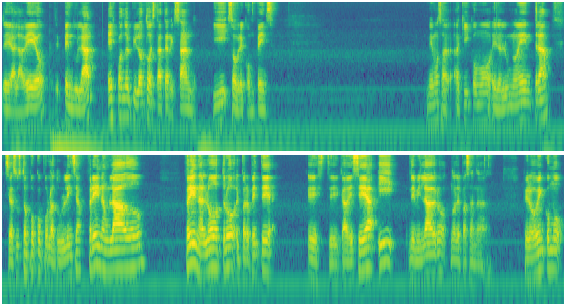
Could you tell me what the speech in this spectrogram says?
de alabeo de pendular es cuando el piloto está aterrizando y sobrecompensa. Vemos aquí cómo el alumno entra, se asusta un poco por la turbulencia, frena a un lado, frena al otro, el parapente este, cabecea y de milagro no le pasa nada. Pero ven cómo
